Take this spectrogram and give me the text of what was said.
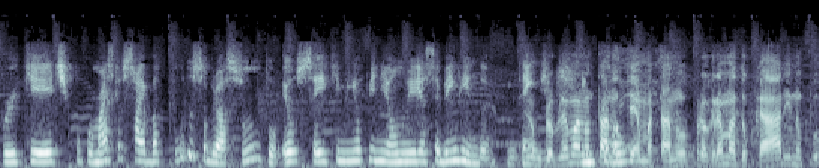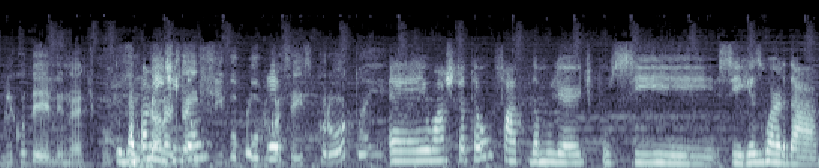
porque, tipo, por mais que eu saiba tudo sobre o assunto, eu sei que minha opinião não iria ser bem-vinda, entende? o problema não então... tá no então tema, tá no programa do cara e no público dele, né? Tipo, Exatamente. se o cara já então, instiga o público a ser escroto... É, eu acho que até o fato da mulher, tipo, se, se resguardar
